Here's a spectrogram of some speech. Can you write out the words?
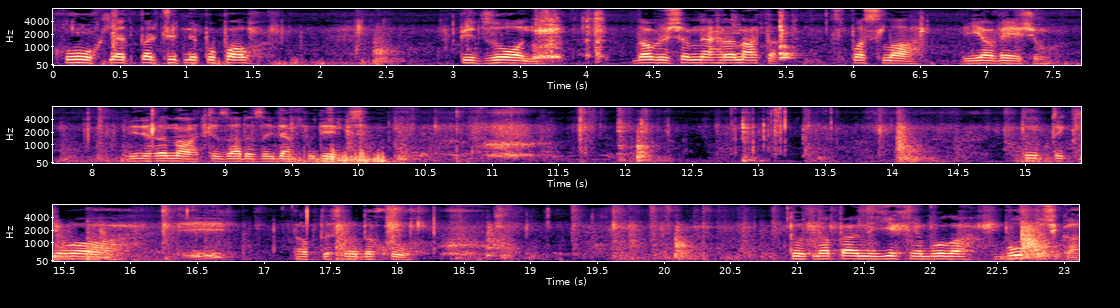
Хух, я тепер чуть не попав під зону. Добре, що мене граната спасла. І я вижив від гранати. Зараз зайдемо подивимося. Тут такі о. Там хтось на даху. Тут, напевне, їхня була будочка.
